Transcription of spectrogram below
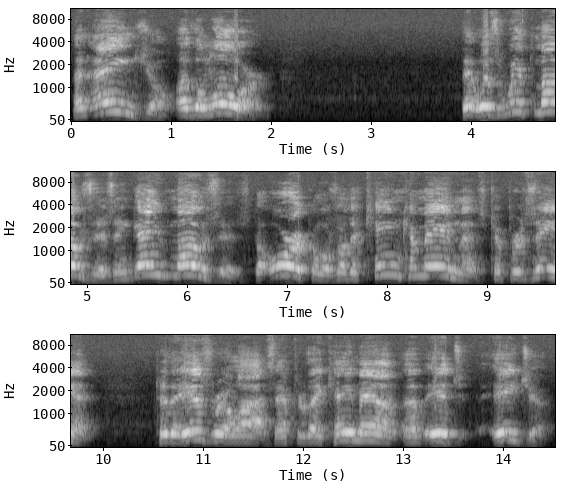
an angel of the Lord, that was with Moses and gave Moses the oracles or the Ten Commandments to present to the Israelites after they came out of Egypt.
